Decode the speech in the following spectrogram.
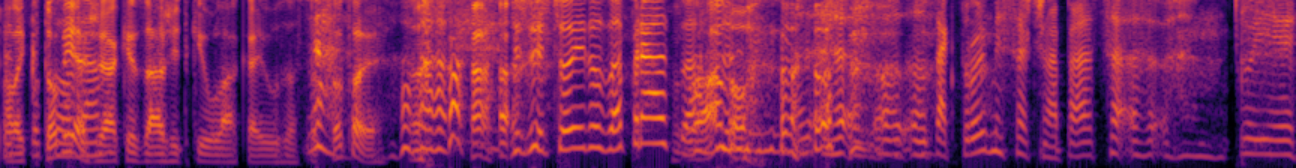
Ale kto vie, že aké zážitky ulákajú zase? Toto je. že čo je to za práca? No, áno. no, no, tak trojmesačná práca, to je...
